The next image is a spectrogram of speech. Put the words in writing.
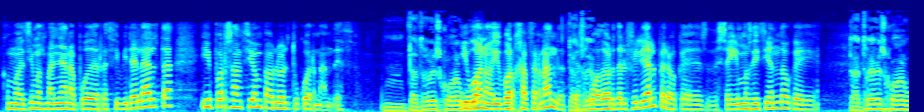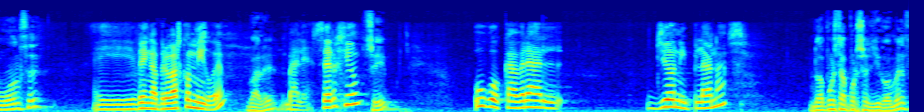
Como decimos, mañana puede recibir el alta. Y por sanción, Pablo El Tuco Hernández. Mm, ¿Te atreves con algo? Y bueno, y Borja Fernández, ¿Te que es jugador del filial, pero que seguimos diciendo que... ¿Te atreves con algo 11? y venga, pero vas conmigo, ¿eh? Vale. Vale, Sergio, Sí. Hugo Cabral, Johnny Planas. ¿No apuesta por Sergi Gómez?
